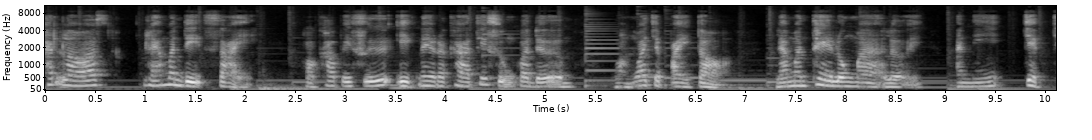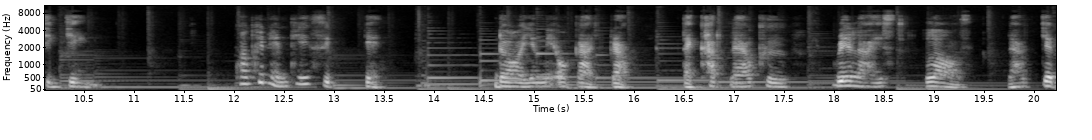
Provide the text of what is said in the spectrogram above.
คัดลอสแล้วมันดีดใส่ พอเข้าไปซื้ออีกในราคาที่สูงกว่าเดิม หวังว่าจะไปต่อ แล้วมันเทลงมาเลย อันนี้เจ็บจริงๆ ความคิดเห็นที่ 17 ดอยยังมีโอกาสกลับ แต่คัดแล้วคือ realized loss แล้วเจ็บ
